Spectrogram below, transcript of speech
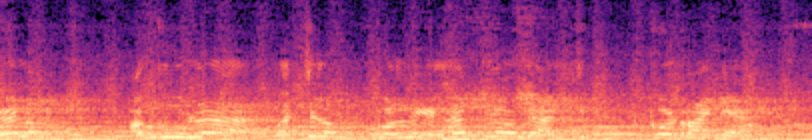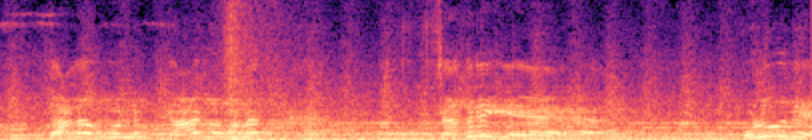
மேலும் அங்கு உள்ள பச்சிலம் குழந்தை எல்லாத்தையும் வந்து அடிச்சு கொள்றாங்க. தலை ஒண்ணு கால் ஒண்ணு சதுரி உழுவுது.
